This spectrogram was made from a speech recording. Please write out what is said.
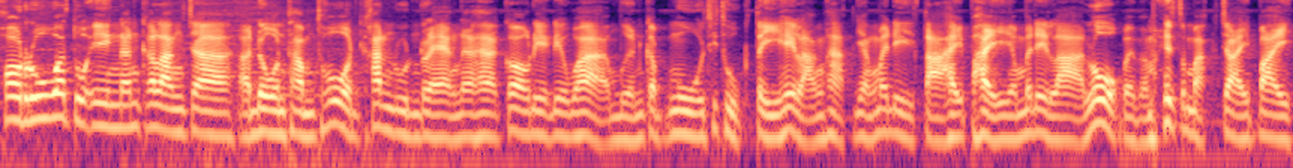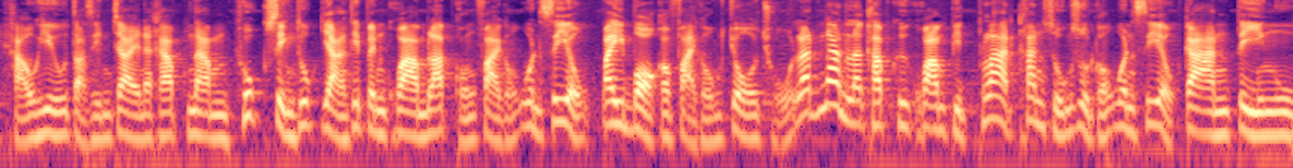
พอรู้ว่าตัวเองนั้นกำลังจะโดนทำโทษขั้นรุนแรงนะฮะ ก็เรียกได้ว่าเหมือนกับงูที่ถูกตีให้หลังหักยังไม่ได้ตายไปยังไม่ได้ลาโลกไปแบบไม่สมัครใจไป เขาหิวตัดสินใจนะครับนำทุกสิ่งทุกอย่างที่เป็นความลับของฝ่ายของอ้วนเซี่ยวไปบอกกับฝ่ายของโจโฉและนั่นแหละครับคือความผิดพลาดขั้นสูงสุดของอ้วนเซี่ยวการตีงู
